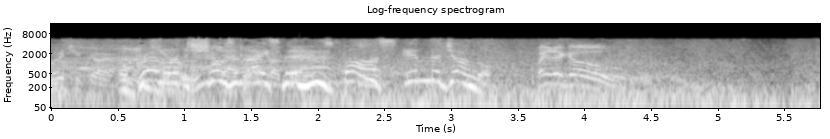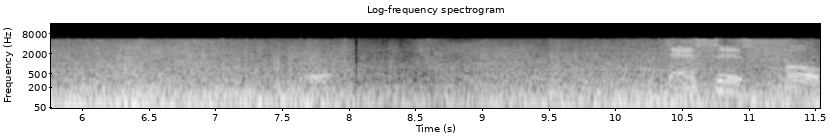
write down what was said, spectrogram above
Where'd you go? The Gremlin shows an Iceman who's boss in the jungle. Way to go. This is full.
